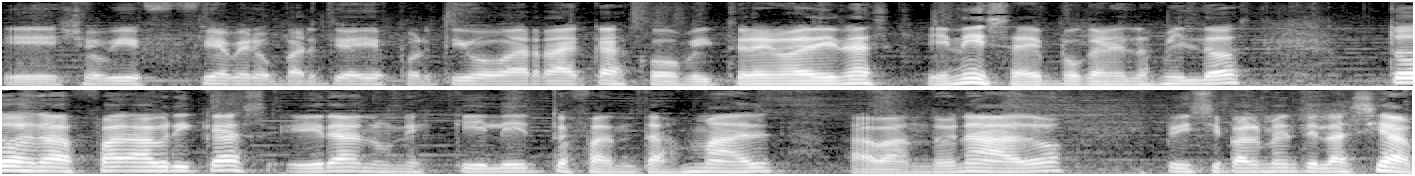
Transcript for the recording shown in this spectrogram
Eh, yo vi, fui a ver un partido ahí deportivo Barracas con Victoriano Arenas en esa época, en el 2002 todas las fábricas eran un esqueleto fantasmal abandonado, principalmente la Siam.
